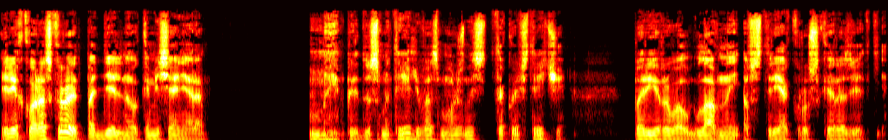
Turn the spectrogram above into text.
и легко раскроют поддельного комиссионера. — Мы предусмотрели возможность такой встречи, — парировал главный австрияк русской разведки.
